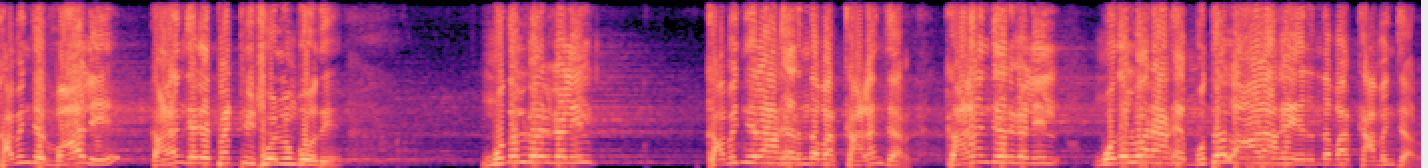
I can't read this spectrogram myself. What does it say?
கவிஞர் வாலி கலைஞரை பற்றி சொல்லும்போது முதல்வர்களில் கவிஞராக இருந்தவர் கலைஞர் கலைஞர்களில் முதல்வராக முதல் ஆளாக இருந்தவர் கவிஞர்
